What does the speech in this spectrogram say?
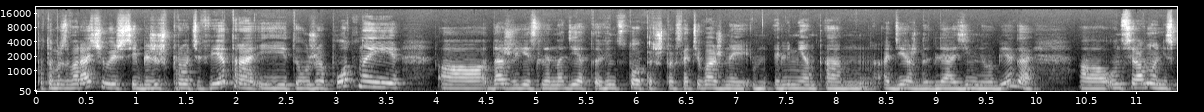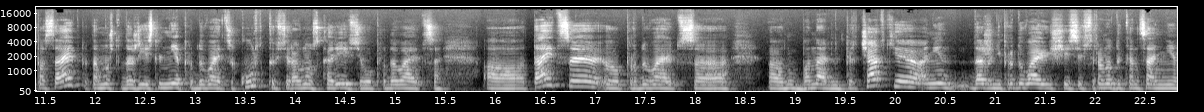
Потом разворачиваешься и бежишь против ветра, и ты уже потный, а, даже если надет винстопер, что, кстати, важный элемент одежды для зимнего бега, а, он все равно не спасает, потому что даже если не продувается куртка, все равно, скорее всего, продуваются а, тайцы, э, продуваются а, ну, банально перчатки, они даже не продувающиеся все равно до конца не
